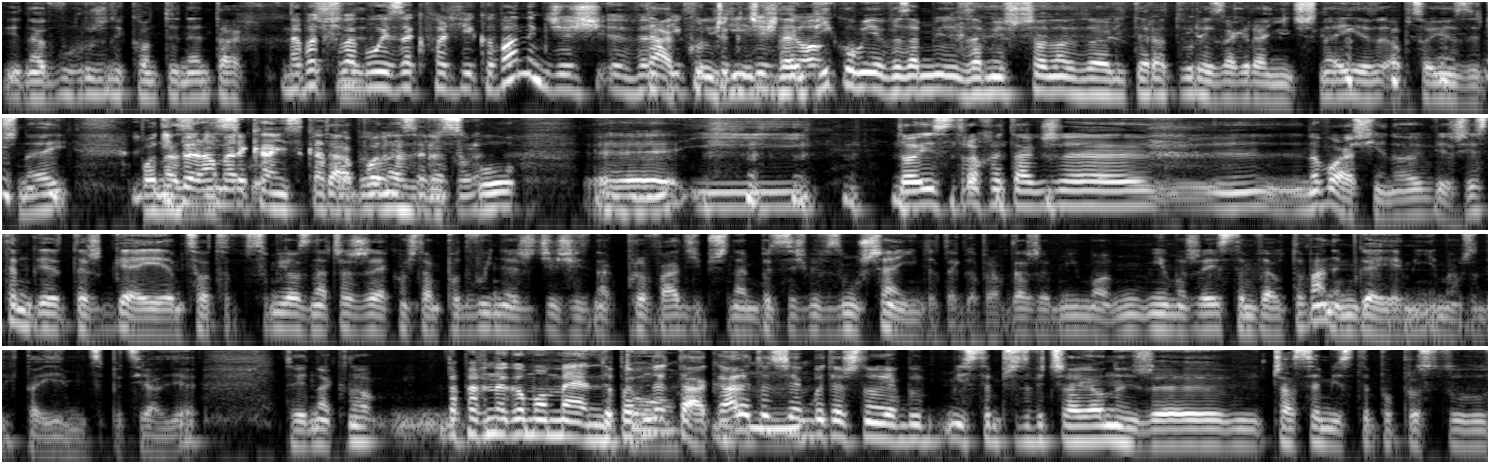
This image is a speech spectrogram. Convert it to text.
na dwóch różnych kontynentach. Nawet chyba byłeś zakwalifikowany gdzieś w tak, Empiku, czy w- gdzieś w do... Empiku mnie zami- zamieszczono do literatury zagranicznej, obcojęzycznej. Po nazwisku- Iberamerykańska tak, była po nazwisku. E, I to jest trochę tak, że y, no właśnie, no wiesz, jestem ge- też gejem, co to w sumie oznacza, że jakąś tam podwójne życie się jednak prowadzi, przynajmniej bo jesteśmy zmuszeni do tego, prawda, że mimo, mimo że jestem wyautowanym gejem i nie mam żadnych tajemnic specjalnie, to jednak no, Do pewnego momentu. to pewne tak, ale to jest Mhm. jakby też, no jakby jestem przyzwyczajony, że czasem jestem po prostu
